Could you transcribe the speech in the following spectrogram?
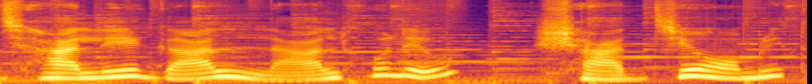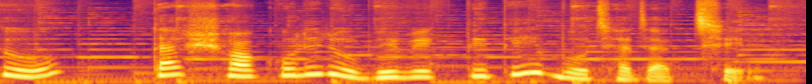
ঝালে গাল লাল হলেও স্বাদ যে অমৃত তা সকলের অভিব্যক্তিতেই বোঝা যাচ্ছে।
